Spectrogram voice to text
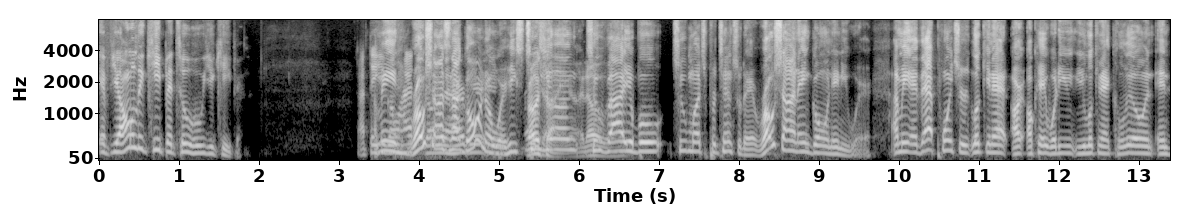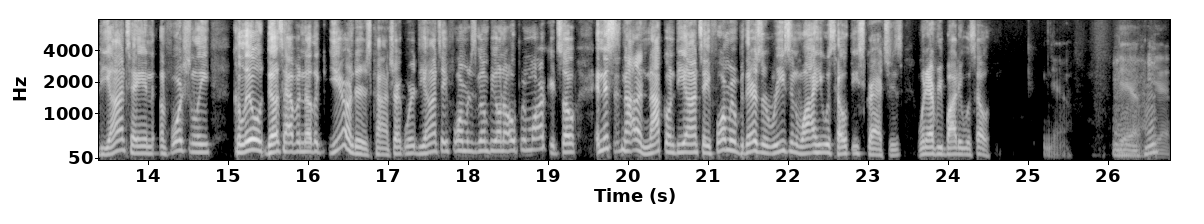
If you only keep it two, who you keeping? I I think you mean, gonna have to go Roschon's not going Herbert nowhere. He's too Roschon, young, know, too man. valuable, too much potential there. Roschon ain't going anywhere. I mean, at that point, you're looking at are- okay, what are you you looking at Khalil and, and D'Onta? And unfortunately, Khalil does have another year under his contract where D'Onta Foreman is going to be on the open market. So, and this is not a knock on D'Onta Foreman, but there's a reason why he was healthy scratches when everybody was healthy. Yeah, yeah, Mhm. yeah.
